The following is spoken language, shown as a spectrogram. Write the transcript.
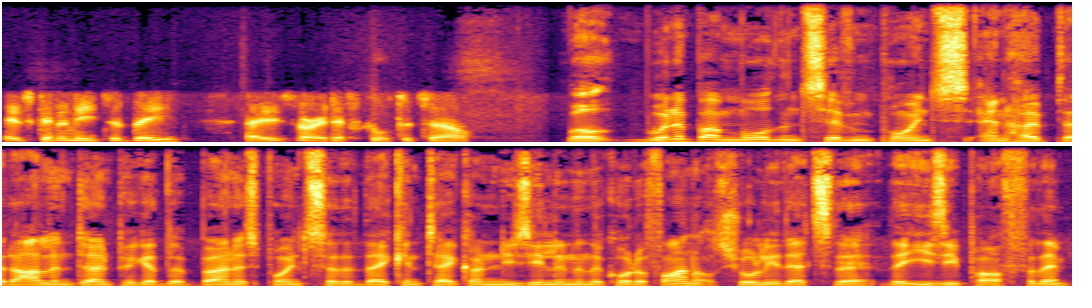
it's going to need to be, is very difficult to tell. Well, win it by more than seven points and hope that Ireland don't pick up the bonus points so that they can take on New Zealand in the quarterfinals. Surely that's the, the easy path for them.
